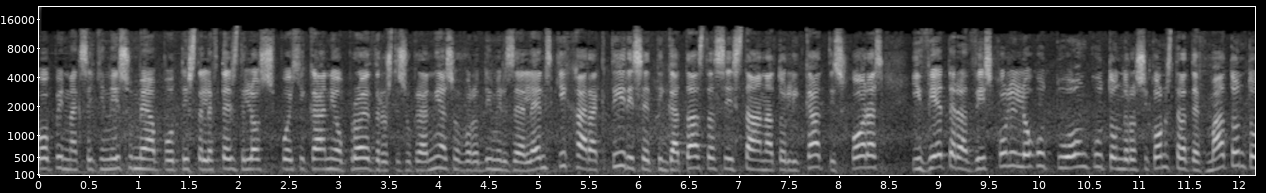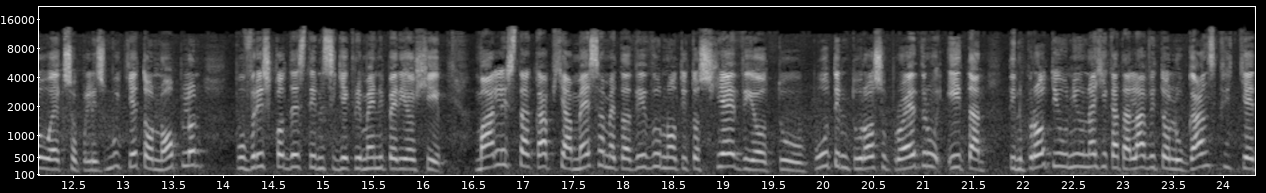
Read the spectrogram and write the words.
Πόπι, να ξεκινήσουμε από τις τελευταίες δηλώσεις που έχει κάνει ο πρόεδρος της Ουκρανίας, ο Βοροντίμιρ Ζελένσκι. Χαρακτήρισε την κατάσταση στα ανατολικά της χώρας ιδιαίτερα δύσκολη λόγω του όγκου των ρωσικών στρατευμάτων, του εξοπλισμού και των όπλων που βρίσκονται στην συγκεκριμένη περιοχή. Μάλιστα, κάποια μέσα μεταδίδουν ότι το σχέδιο του Πούτιν, του Ρώσου Προέδρου, ήταν την 1η Ιουνίου να έχει καταλάβει το Λουγκάνσκ και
